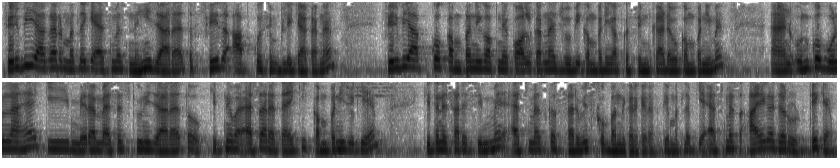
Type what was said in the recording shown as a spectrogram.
फिर भी अगर मतलब कि एसएमएस नहीं जा रहा है तो फिर आपको सिंपली क्या करना है? फिर भी आपको कंपनी को अपने कॉल करना है, जो भी कंपनी का आपका सिम कार्ड है वो कंपनी में एंड उनको बोलना है कि मेरा मैसेज क्यों नहीं जा रहा है? तो कितने बार ऐसा रहता है कि कंपनी जो की है कितने सारे सिम में एसएमएस का सर्विस को बंद करके रखती है। मतलब कि एसएमएस आएगा ज़रूर, ठीक है?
